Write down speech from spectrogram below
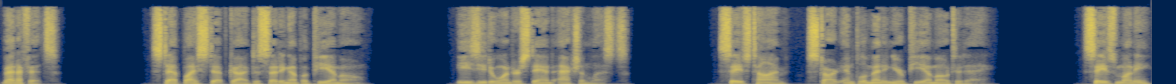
Benefits Step by step guide to setting up a PMO. Easy to understand action lists. Saves time, start implementing your PMO today. Saves money,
